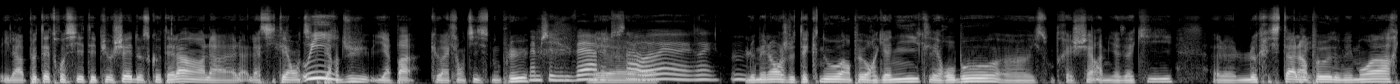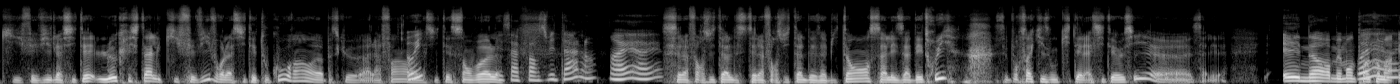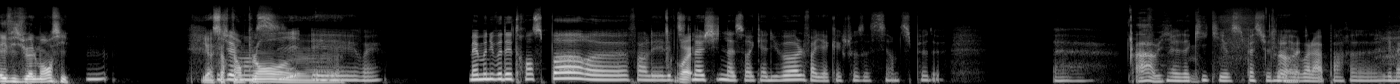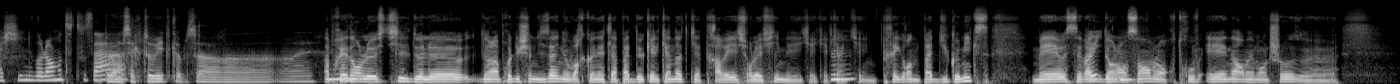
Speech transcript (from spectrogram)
Il a peut-être aussi été pioché de ce côté-là, hein, la, la- la cité antique Oui. perdue. Il n'y a pas que Atlantis non plus. Même chez Jules Verne et tout ça, euh, ouais, ouais, ouais. Mm. Le mélange de techno un peu organique, les robots, euh, ils sont très chers à Miyazaki. Euh, le cristal un peu de mémoire qui fait vivre la cité. Le cristal qui fait vivre la cité tout court, hein, parce que à la fin, Oui. la cité s'envole. Et sa force vitale, hein. ouais, ouais. C'est la force vitale, c'était la force vitale des habitants. Ça les a détruits. C'est pour ça qu'ils ont quitté la cité aussi. Euh, ça les... Énormément de points communs ouais. et visuellement aussi. Mm. Il y a certains plans. euh, et ouais. Même au niveau des transports, euh, enfin les, les petites Ouais. machines là sur lesquelles ils volent, enfin il y a quelque chose aussi un petit peu de euh, Ah oui. Miyazaki qui est aussi passionné voilà par euh, les machines volantes, tout ça. Un peu insectoïde comme ça. euh, ouais. Après, dans le style de le, dans la production design, on va reconnaître la patte de quelqu'un d'autre qui a travaillé sur le film et qui est quelqu'un Mhm. qui a une très grande patte du comics. Mais euh, c'est vrai Oui. que dans Mhm. l'ensemble, on retrouve énormément de choses. euh,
